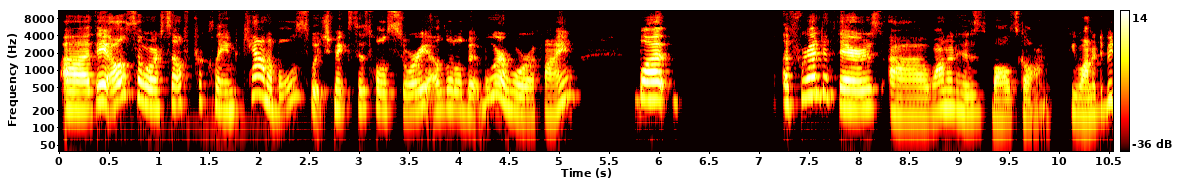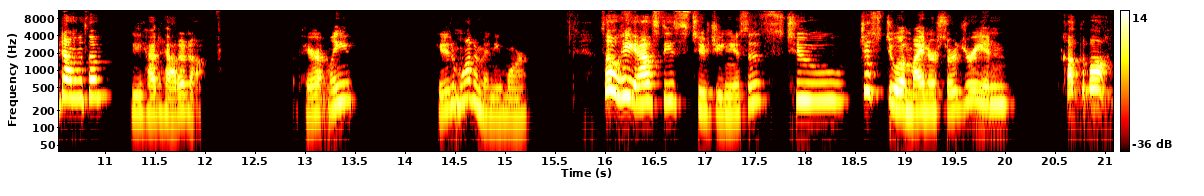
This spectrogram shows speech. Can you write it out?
Uh, they also are self-proclaimed cannibals, which makes this whole story a little bit more horrifying. But a friend of theirs uh, wanted his balls gone. He wanted to be done with them. He had had enough. Apparently, he didn't want them anymore. So he asked these two geniuses to just do a minor surgery and cut them off.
